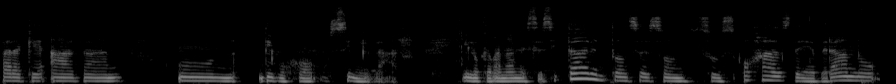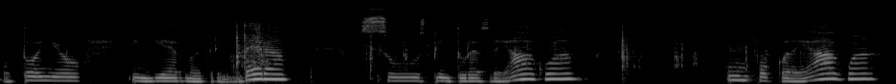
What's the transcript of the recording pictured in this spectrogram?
para que hagan un dibujo similar. Y lo que van a necesitar entonces son sus hojas de verano, otoño, invierno y primavera, sus pinturas de agua, un poco de agua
